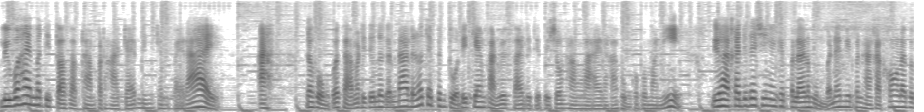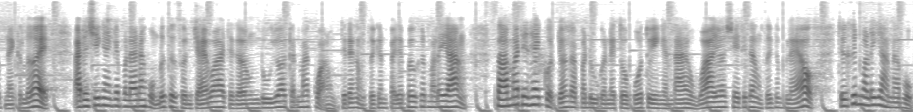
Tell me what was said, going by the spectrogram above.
หรือว่าให้มาติดต่อสอบถามปัญหาแกดมินกันไปได้อะแล้วผมก็สามารถที่จะเลือกกันได้เลยนอกจากเป็นตัวที่แจ้งผ่านเว็บไซต์หรือจะเป็นช่องทางไลน์นะครับผมก็ประมาณนี้ หรือหากใครที่ได้ใช้งานกันไปแล้วนะผมไม่ได้มีปัญหาขัดข้องอะไรแบบไหนกันเลย อาจจะใช้งานกันไปแล้วนะผมรู้สึกสนใจว่าจะลองดูยอดกันมากกว่าผมจะได้ส่งซื้อกันไปจะเพิ่มขึ้นมาหรือยัง สามารถที่จะให้กดย้อนกลับมาดูกันในตัวโพสต์ตัวเองกันได้ผมว่ายอดแชร์ที่ได้ส่งซื้อกันไปแล้วจะขึ้นมาหรือยังนะผม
